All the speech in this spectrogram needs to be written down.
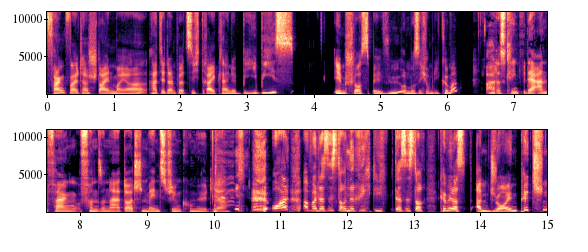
Frank-Walter Steinmeier, hatte dann plötzlich drei kleine Babys im Schloss Bellevue und muss sich um die kümmern. Oh, das klingt wie der Anfang von so einer deutschen Mainstream-Komödie. oh, aber das ist doch eine richtig, das ist doch, können wir das an Join pitchen?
